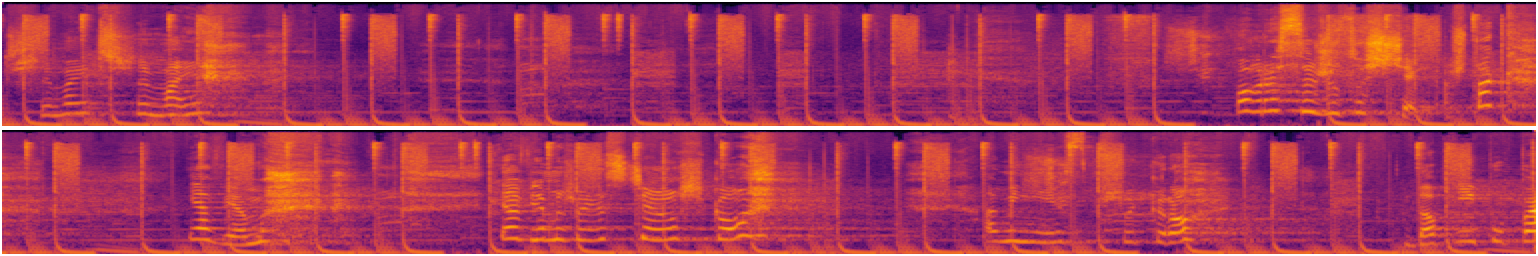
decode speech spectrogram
Trzymaj, trzymaj. Wyobraź sobie, że coś sięgasz, tak? Ja wiem. Ja wiem, że jest ciężko, a mi nie jest przykro. Dopnij pupę.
